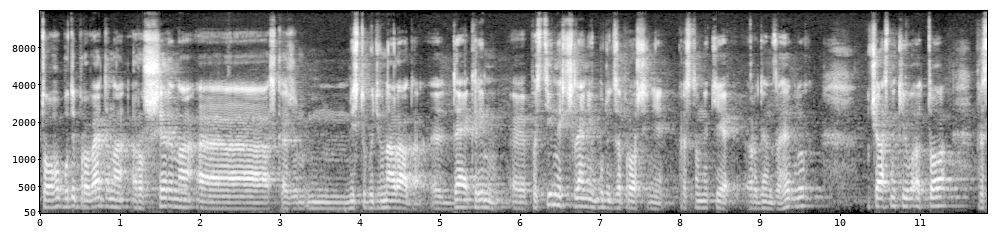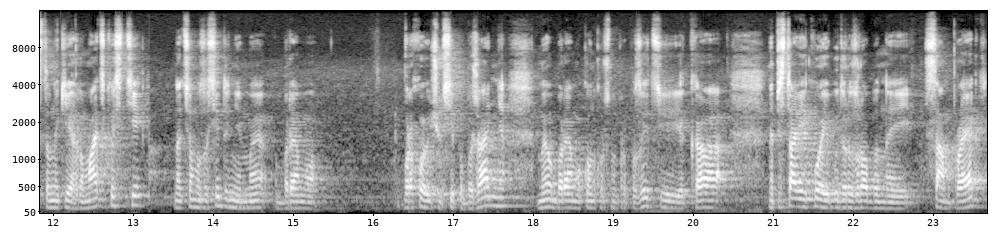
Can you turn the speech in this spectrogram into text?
того буде проведена розширена, е, скажімо, містобудівна рада, е, де крім е, постійних членів будуть запрошені представники родин загиблих, учасників АТО, представники громадськості. На цьому засіданні ми оберемо Враховуючи всі побажання, ми оберемо конкурсну пропозицію, яка на підставі якої буде розроблений сам проект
